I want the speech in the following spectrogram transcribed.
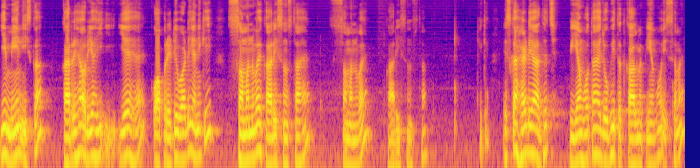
ये मेन इसका कार्य है और यह यह है कोऑपरेटिव बॉडी यानी कि समन्वयकारी संस्था है। समन्वयकारी संस्था। ठीक है? इसका हेड या अध्यक्ष पीएम होता है, जो भी तत्काल में पीएम हो, इस समय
